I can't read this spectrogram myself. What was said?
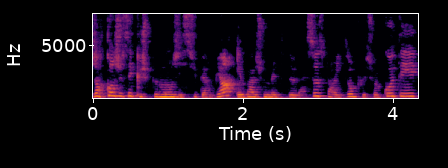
Genre quand je sais que je peux manger super bien, et ben je vais mettre de la sauce par exemple sur le côté.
